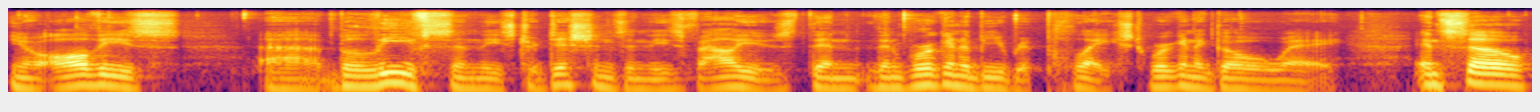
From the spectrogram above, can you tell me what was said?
you know all these uh, beliefs and these traditions and these values, then then we're going to be replaced. We're going to go away. And so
